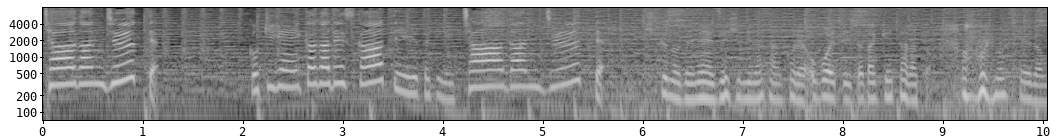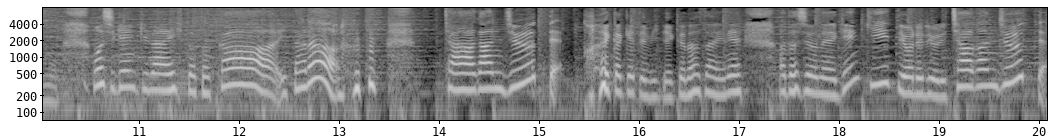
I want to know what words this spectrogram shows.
チャーガンジューってご機嫌いかがですか？っていうときにチャーガンジューって聞くのでねぜひ皆さんこれ覚えていただけたらと思いますけれども。もし元気ない人とかいたら チャーガンジューって声かけてみてくださいね。私をね元気って言われるよりチャーガンジュって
